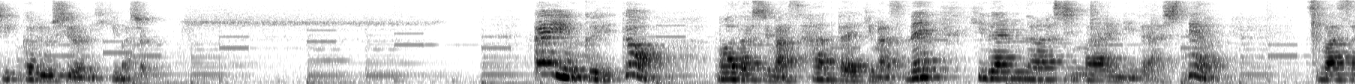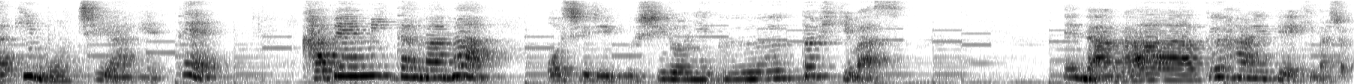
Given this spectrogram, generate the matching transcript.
しっかり後ろに引きましょう。はいゆっくりと戻します。反対いきますね。左の足前に出してつま先持ち上げて壁見たままお尻後ろにぐーっと引きます。で長く吐いていきましょう。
